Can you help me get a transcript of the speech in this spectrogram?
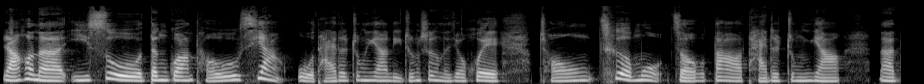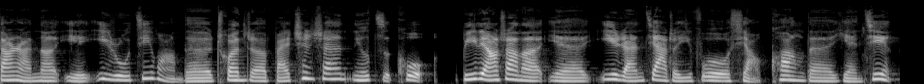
然后呢，一束灯光投向舞台的中央，李宗盛呢就会从侧幕走到台的中央。那当然呢，也一如既往的穿着白衬衫、牛仔裤，鼻梁上呢也依然架着一副小框的眼镜。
